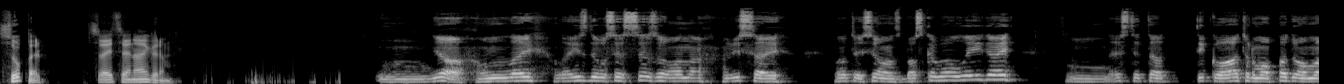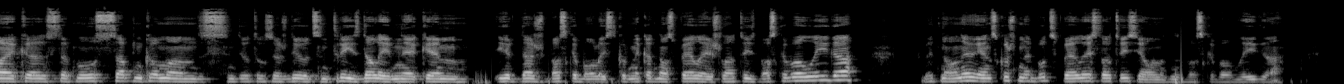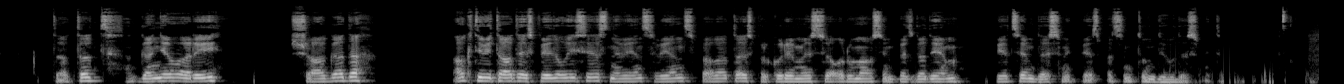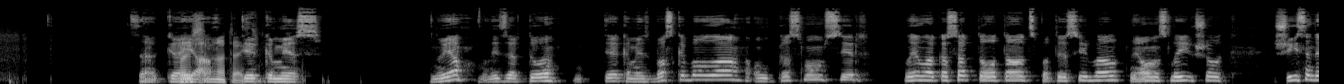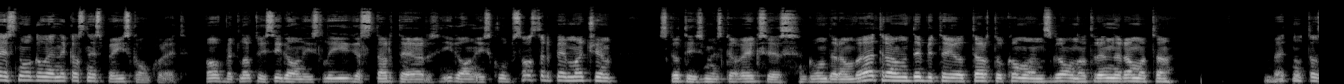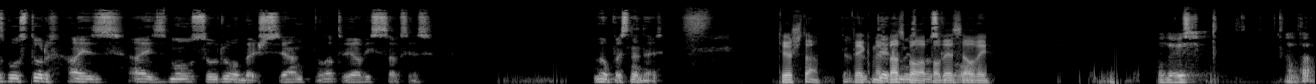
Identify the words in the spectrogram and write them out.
Super! Sveicienu Aigaram! Mm, Jā, un lai, lai izdevusies sezona visai Latvijas jaunas basketbola līgai, es te tā tikko ātrumā padomāju, ka starp mūsu sapņu komandas 2023 dalībniekiem ir daži basketbolisti, kur nekad nav spēlējuši Latvijas basketbola līgā, bet nav neviens, kurš nebūtu spēlējis Latvijas jaunatnes basketbola līgā. Tātad gan jau arī šā gada aktivitātēs piedalīsies neviens viens spēlētājs, par kuriem mēs vēl runāsim pēc gadiem 5, 10, 15 un 20. Tā kā jā, Pavisam noteikti. tiekamies. Nu jā, līdz ar to tiekamies basketbolā, un kas mums ir lielākās aktualitātes patiesībā jaunas līgas šo. Šīs nedēļas nogalē nekas nespēja izkonkurēt. Pau, bet Latvijas-Igaunijas līga startē ar Igaunijas klubu savstarpējiem mačiem. Skatīsimies, kā veiksies Gundaram Vētrām, debitējot Tartu komandas galvenā trenera amatā. Bet, nu, tas būs tur aiz, aiz mūsu robežas, jā. Latvijā viss sāksies. Vēl pēc nedēļas. Tieši tā. Tā Tiekamies basketbolā. Paldies. Elvija! Paldies! Tā.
